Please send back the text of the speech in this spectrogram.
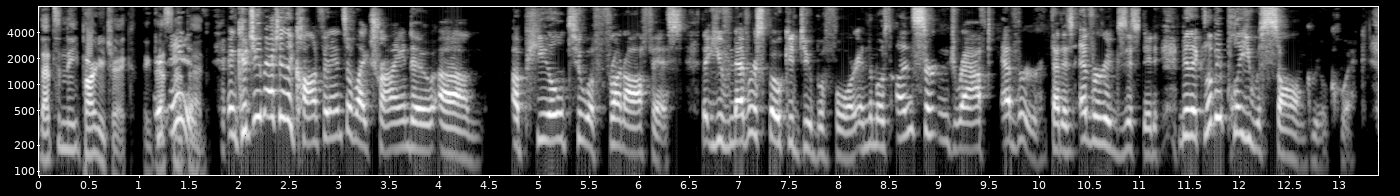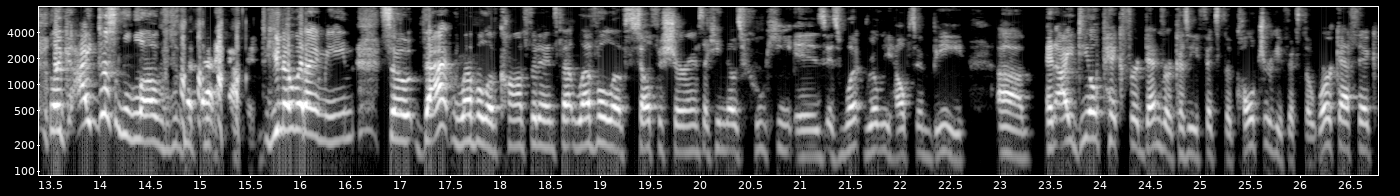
that's a neat party trick like that's it not is. bad and could you imagine the confidence of like trying to um appeal to a front office that you've never spoken to before in the most uncertain draft ever that has ever existed be like let me play you a song real quick. Like i just love that that happened. You know what i mean? So that level of confidence that level of self-assurance that he knows who he is is what really helps him be um, an ideal pick for denver because he fits the culture he fits the work ethic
